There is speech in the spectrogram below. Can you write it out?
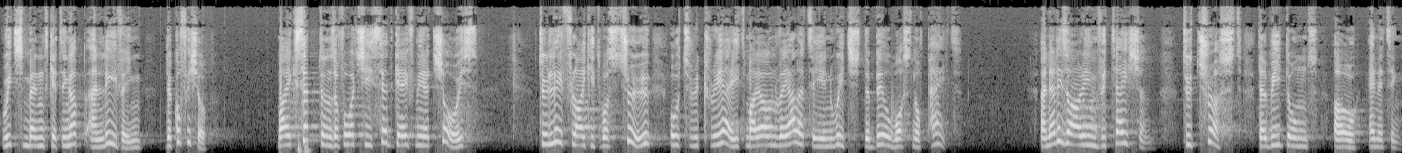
which meant getting up and leaving the coffee shop. My acceptance of what she said gave me a choice to live like it was true or to recreate my own reality in which the bill was not paid. And that is our invitation to trust that we don't owe anything.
